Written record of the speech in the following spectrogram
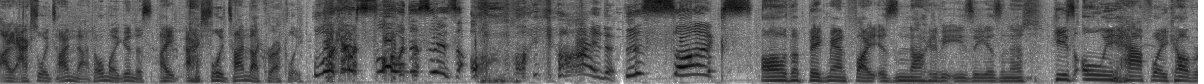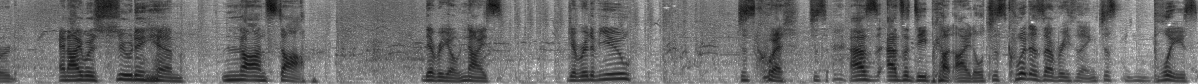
I actually timed that. Oh my goodness. I actually timed that correctly. Look how slow this is. Oh my god. This sucks. Oh, the big man fight is not going to be easy, isn't it? He's only halfway covered. And I was shooting him non-stop. There we go. Nice. Get rid of you. Just quit. Just as as a deep cut idol. Just quit as everything. Just please.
